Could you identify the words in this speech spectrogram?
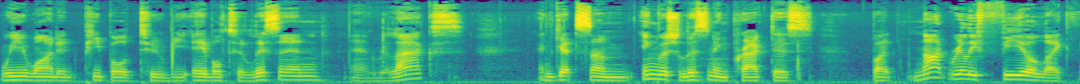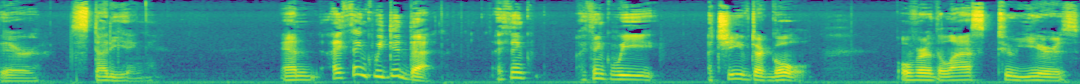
We wanted people to be able to listen and relax and get some English listening practice, but not really feel like they're studying. And I think we did that. I think I think we achieved our goal. Over the last 2 years,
